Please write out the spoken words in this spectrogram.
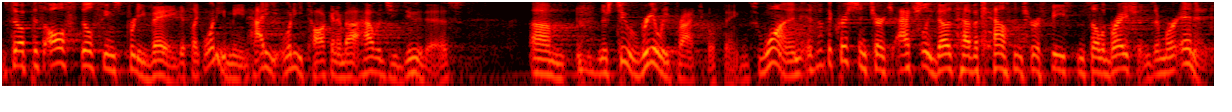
So if this all still seems pretty vague, it's like, what do you mean? How do you, what are you talking about? How would you do this? Um, there's two really practical things. One is that the Christian church actually does have a calendar of feasts and celebrations, and we're in it.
